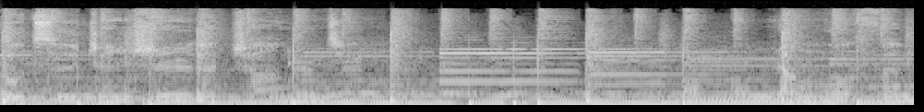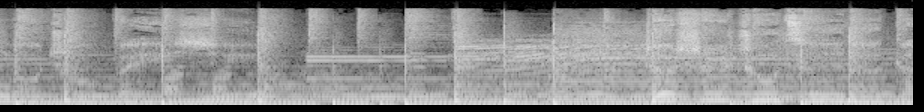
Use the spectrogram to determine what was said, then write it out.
如此真实的场景，让我分不出悲喜。这是初次的感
